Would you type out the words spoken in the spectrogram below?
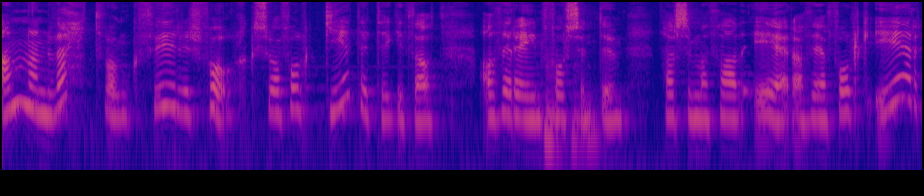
annan vettvang fyrir fólk svo að fólk geti tekið þátt á þeirra einn Mhm. forsendum þar sem að það er af því að fólk er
